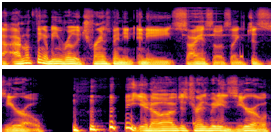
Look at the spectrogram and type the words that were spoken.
I don't think I'm even really transmitting any science though. It's like just zero. you know, I'm just transmitting zero.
